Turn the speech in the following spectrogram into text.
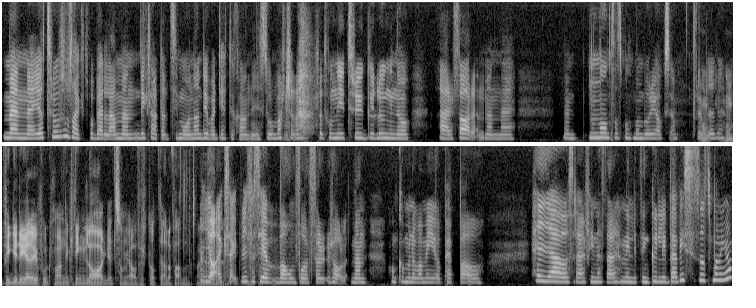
Men eh, jag tror som sagt på Bella, men det är klart att Simona hade ju varit jätteskön i stormatcherna. För att hon är ju trygg och lugn och erfaren. Men, eh, men någonstans måste man börja också för att bli Hon, det. hon figurerar ju fortfarande kring laget som jag har förstått i alla fall. Ja, Eh, exakt. Vi får se vad hon får för roll. Men hon kommer nog vara med och peppa och heja och sådär. Finnas där med en liten gullig bebis så småningom.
